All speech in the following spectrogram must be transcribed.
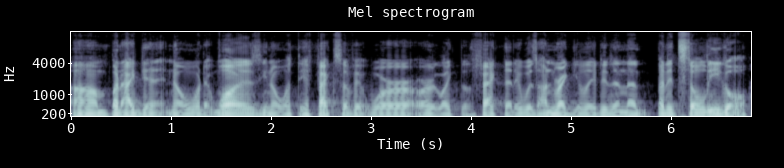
um, but I didn't know what it was. You know, what the effects of it were, or like the fact that it was unregulated and that, but it's still legal.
